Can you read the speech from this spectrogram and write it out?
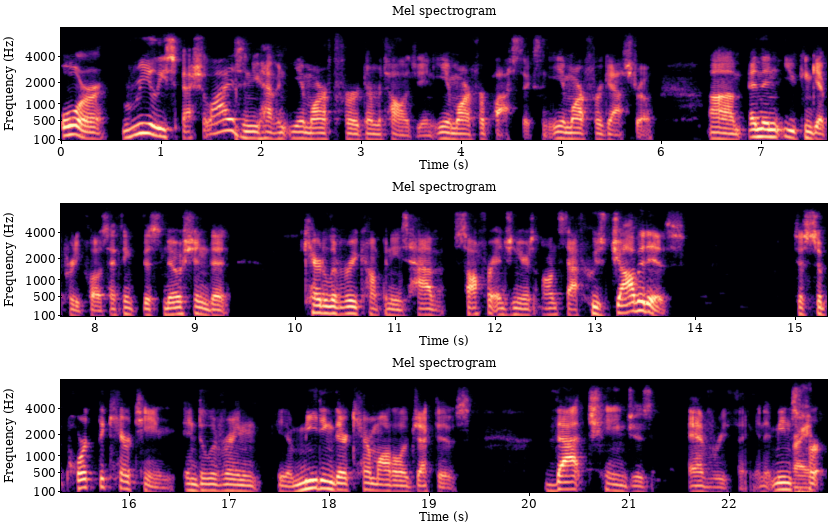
or really specialize and you have an EMR for dermatology, an EMR for plastics, an EMR for gastro. Um, and then you can get pretty close. I think this notion that care delivery companies have software engineers on staff whose job it is to support the care team in delivering, you know, meeting their care model objectives, that changes everything. And it means Right. for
